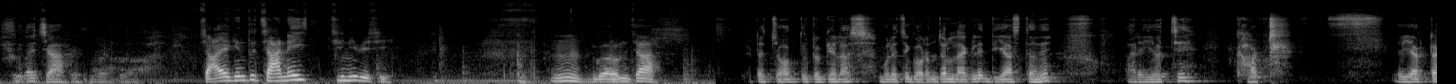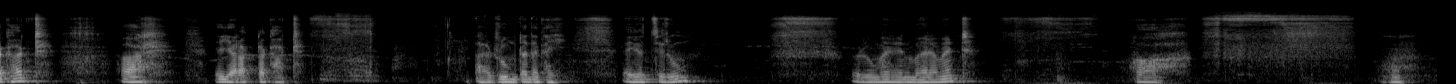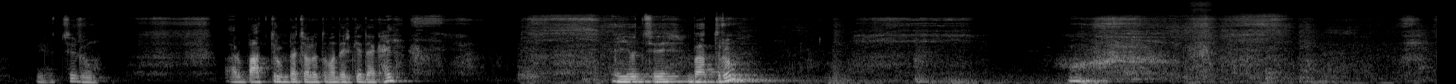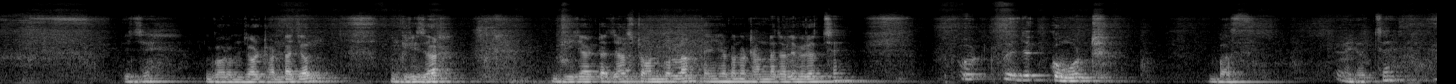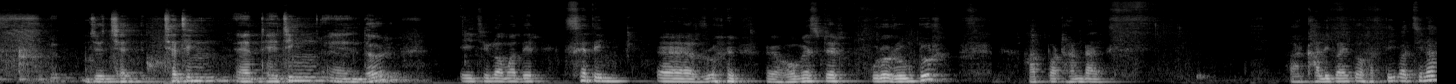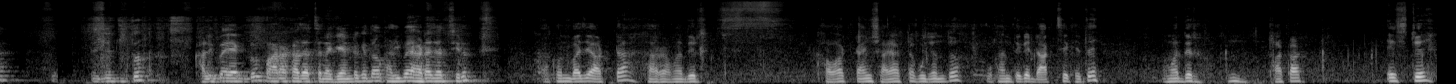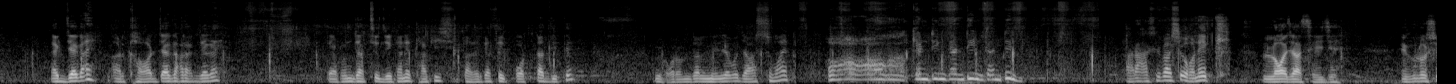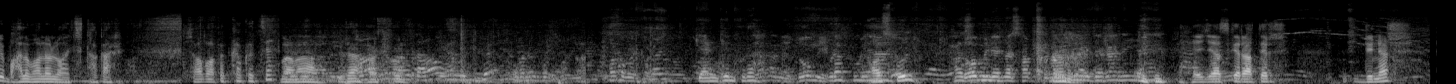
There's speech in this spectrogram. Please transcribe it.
শুধু চা। চায়ে কিন্তু চা নেই চিনি বেশি। হুম গরম চা। একটা চক দুটো গ্লাস বলেছে গরম জল লাগলে দিয়ে আসতে হবে। আর এই হচ্ছে খাট। এই একটা খাট আর এই আর একটা খাট। আর রুমটা দেখাই। এই হচ্ছে রুম রুমের এনভায়রনমেন্ট এই হচ্ছে রুম আর বাথরুমটা চলো তোমাদেরকে দেখাই। এই হচ্ছে বাথরুম এই যে গরম জল, ঠান্ডা জল গ্রিজার গিজারটা জাস্ট অন করলাম, তাই এখনও ঠান্ডা জলে বেরোচ্ছে। যে কোমোট, বাস, এই হচ্ছে। যে ছেচিং থেচিং দর এই ছিল আমাদের সেতিং হোমস্টের পুরো রুম ট্যুর হাত পা ঠান্ডায়, আর খালি পায়ে তো হাঁটতেই পাচ্ছি না। এই যে জুতো, খালি পায়ে একদম পা রাখা যাচ্ছে না। গ্যাংটকে তাও খালি পায়ে হাঁটা যাচ্ছিল। এখন বাজে আটটা আর আমাদের খাওয়ার টাইম সাড়ে আটটা পর্যন্ত। ওখান থেকে ডাকছে খেতে। আমাদের থাকার স্টে এক জায়গায় আর খাওয়ার জায়গা আর এক জায়গায়। তো এখন যাচ্ছে যেখানে থাকিস, তাদের কাছে পটটা দিতে। গরম জল নিয়ে যাব যাওয়ার সময়। Canteen canteen canteen. আর আশেপাশে অনেক লজ আছে এই যে। এগুলো সে ভালো ভালো লজ থাকার। সব অপেক্ষা করছে বাবা এটা হাউসফুল ক্যান্টিন পুরা হাউসফুল এই যে আজকে রাতের ডিনার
